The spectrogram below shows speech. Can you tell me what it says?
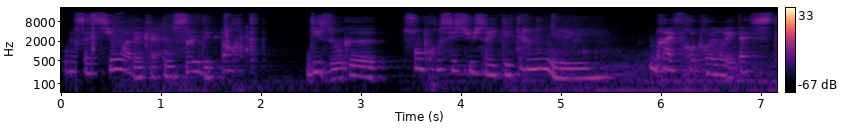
Conversation avec la console des portes. Disons que son processus a été terminé. Bref, reprenons les tests.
